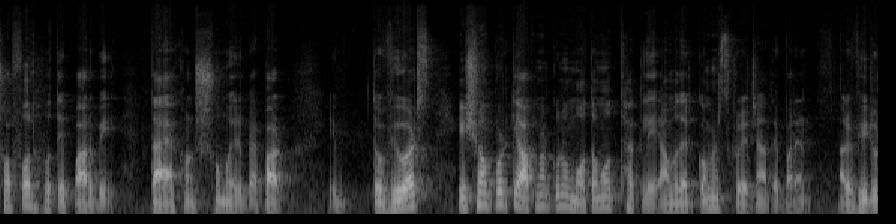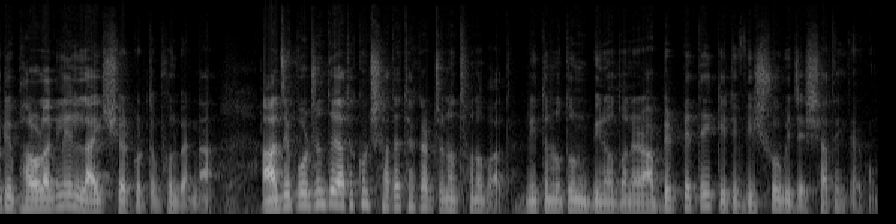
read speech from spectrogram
সফল হতে পারবে, তা এখন সময়ের ব্যাপার। তো ভিউয়ার্স এই সম্পর্কে আপনার কোনো মতামত থাকলে আমাদের কমেন্টস করে জানাতে পারেন। আর ভিডিওটি ভালো লাগলে লাইক শেয়ার করতে ভুলবেন না। আজ এ পর্যন্ত এতক্ষণ সাথে থাকার জন্য ধন্যবাদ। নিত্য নতুন বিনোদনের আপডেট পেতে কেটিভি শোবিজের সাথেই থাকুন।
